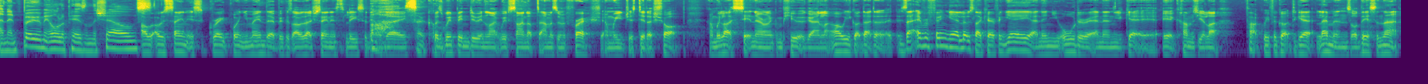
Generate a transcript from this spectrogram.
and then boom, it all appears on the shelves. I, I was saying it's a great point you made there because I was actually saying this to Lisa the Ah, other day. so cool. Because we've been doing like we've signed up to Amazon Fresh and we just did a shop and we're like sitting there on a computer going like, oh, you got that? Is that everything? Yeah, it looks like everything. Yeah, yeah, yeah. And then you order it and then you get it. It comes. You're like. Fuck, we forgot to get lemons or this and that.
